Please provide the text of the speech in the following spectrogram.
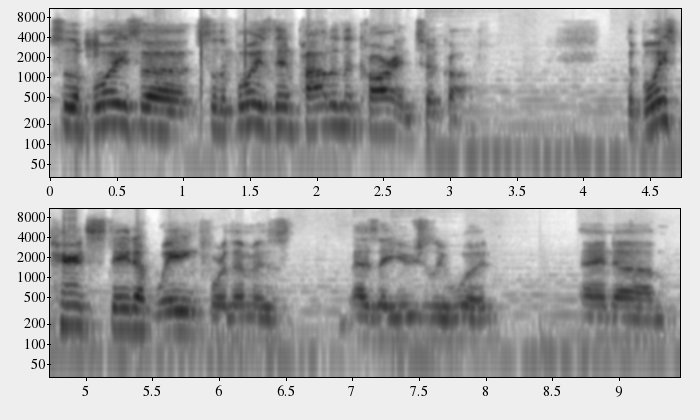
so the boys, uh, so the boys then piled in the car and took off. The boys' parents stayed up waiting for them as, as they usually would, and um,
